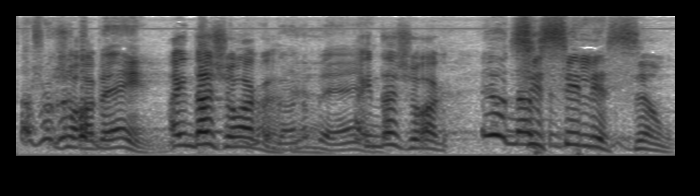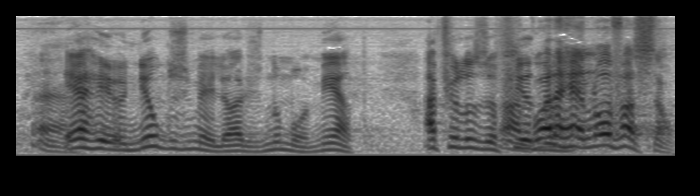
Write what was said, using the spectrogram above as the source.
Tá jogando joga. bem. Ainda joga. Jogando bem. Ainda joga. Eu não- Se seleção É. é. a reunião dos melhores no momento, a filosofia Agora é do, renovação.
